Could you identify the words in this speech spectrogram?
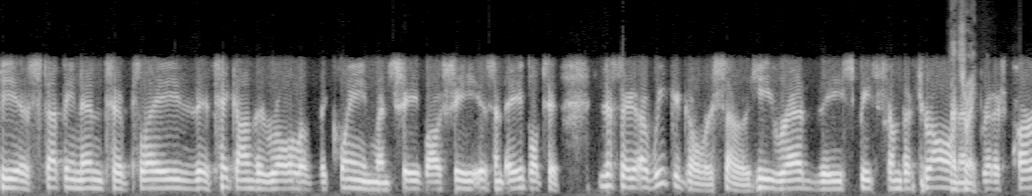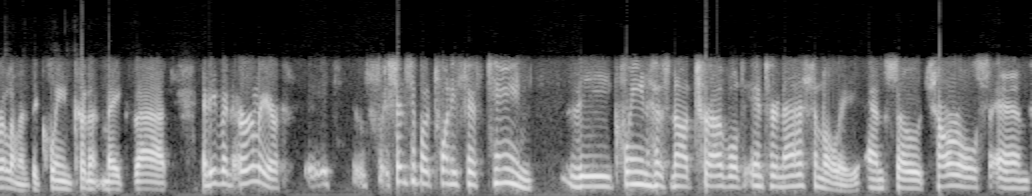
he is stepping in to play the take on the role of the queen when she, while she isn't able to. Just a, a week ago or so, he read the speech from the throne That's in right. British Parliament. The queen couldn't make that, and even earlier, since about 2015 the Queen has not traveled internationally. And so Charles and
